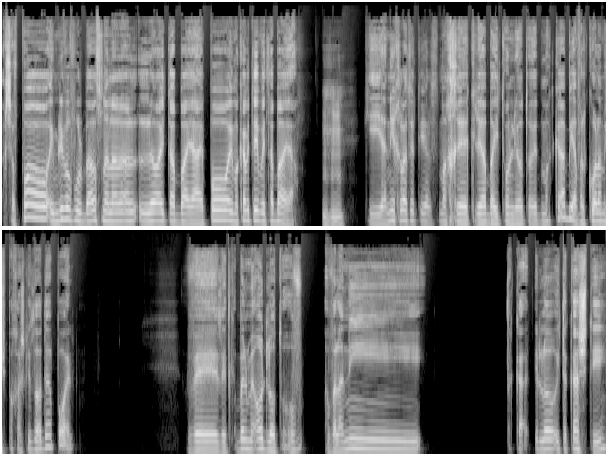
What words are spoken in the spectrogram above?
עכשיו פה עם ליברפול בארסנל לא הייתה בעיה, פה עם מכבי תל אביב הייתה בעיה. כי אני החלטתי על סמך אה, קריאה בעיתון להיות אוהד מכבי, אבל כל המשפחה שלי זה אוהדי הפועל. וזה התקבל מאוד לא טוב, אבל אני תק... לא התעקשתי.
